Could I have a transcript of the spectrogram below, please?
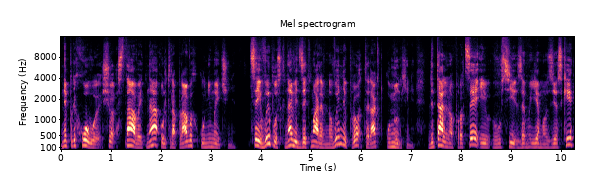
не приховує, що ставить на ультраправих у Німеччині. Цей випуск навіть затьмарив новини про теракт у Мюнхені. Детально про це і всі взаємозв'язки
